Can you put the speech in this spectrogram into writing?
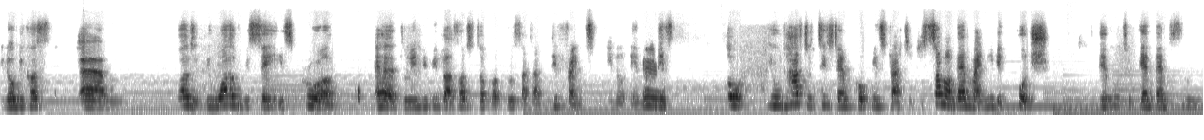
You know, because um, well, the world we say is cruel uh, to individuals, not to talk of those that are different, you know, in the mm. midst so you'd have to teach them coping strategies. Some of them might need a coach to be able to get them through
